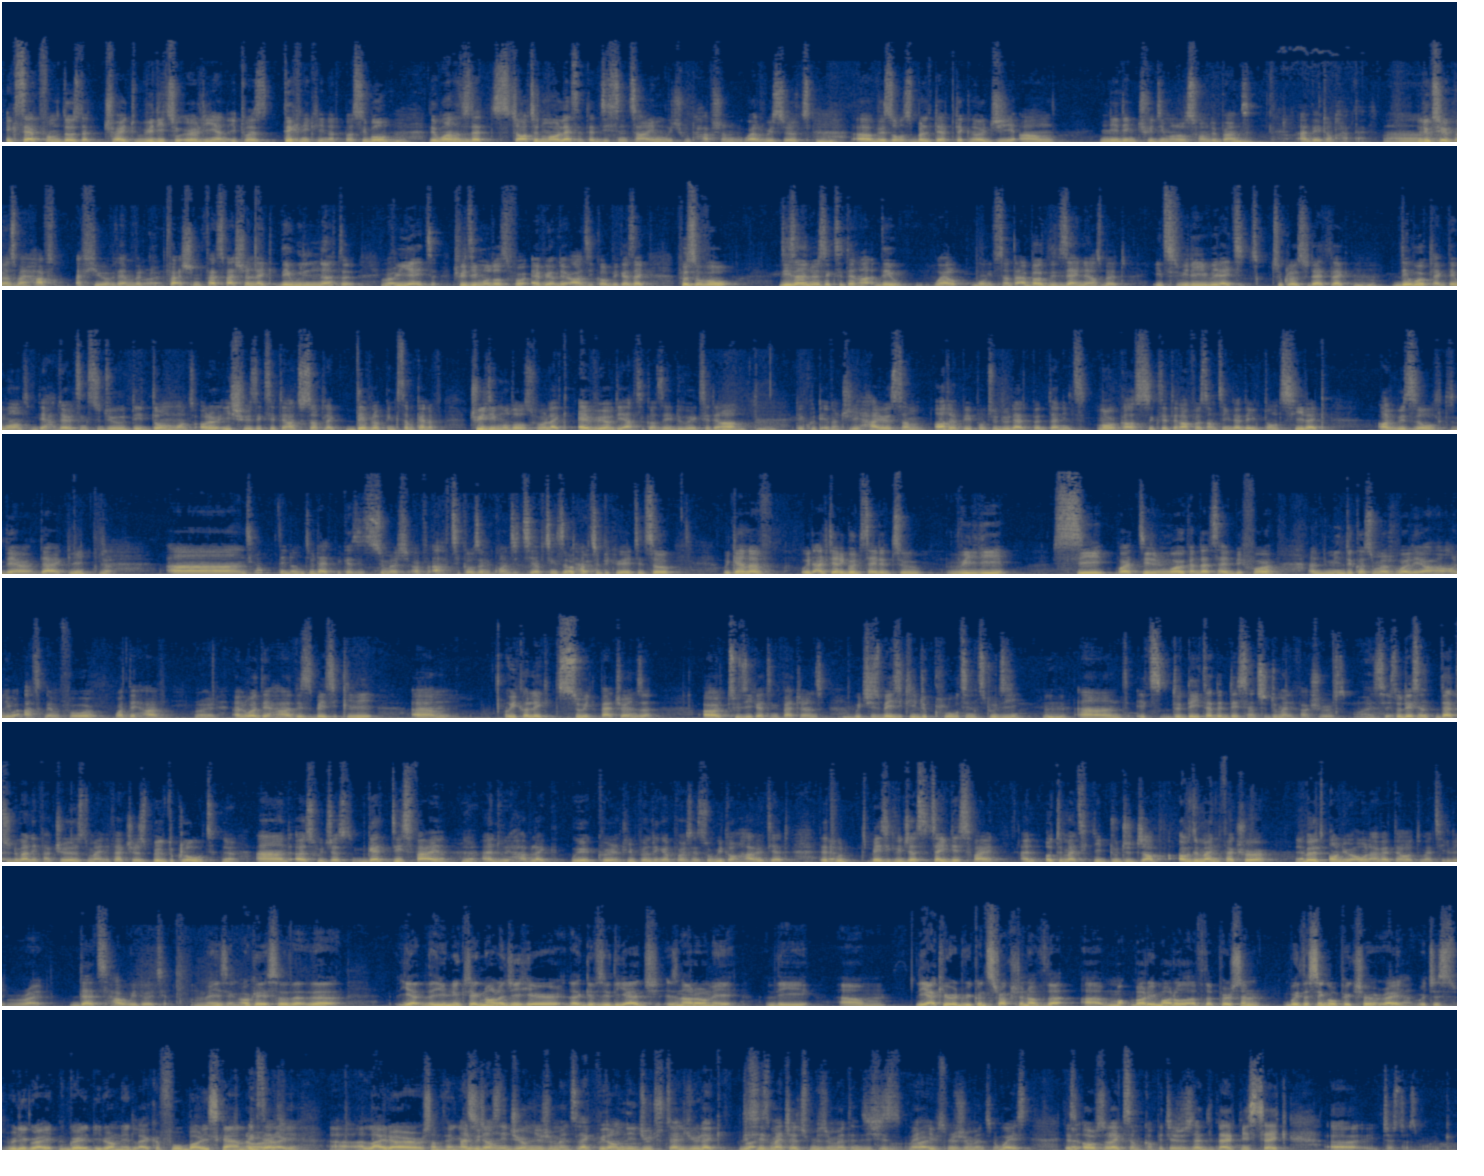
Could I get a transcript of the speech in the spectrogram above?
except from those that tried really too early and it was technically not possible, Mhm. the ones that started more or less at a decent time, which would have shown well results, Mhm. uh, results built their technology on needing 3D models from the brand, and they don't have that. Ah. Luxury brands might have a few of them, but fashion, fast fashion, like they will not uh, create 3D models for every other article because, like, first of all, designers, etc. They well, well, it's not about the designers, but it's really related to close to that. Like, Mhm. they work like they want, they have their things to do, they don't want other issues, etc. To start like developing some kind of 3D models for like every of the articles they do, etc. Mhm. They could eventually hire some other people to do that, but then it's more costs, etc. For something that they don't see like a result there directly. Yeah. And yeah, they don't do that because it's too much of articles and quantity of things that Okay. have to be created. So we kind of, with Alter Ego, decided to really see what didn't work on that side before and meet the customers where they are and only ask them for what they have. Right. And what they have is basically, um, we collect sewing patterns or 2D cutting patterns, Mhm. which is basically the clothes in 2D. Mhm. And it's the data that they send to the manufacturers. I see. So they send that to the manufacturers, the manufacturers build the clothes, yeah. and us, we just get this file, Yeah. and we have like, we're currently building a process, so we don't have it yet, that Yeah. would basically just take this file and automatically do the job of the manufacturer, but on your own avatar automatically. Right. That's how we do it. Amazing. Okay, so the, the yeah, the unique technology here that gives you the edge is not only the um, the accurate reconstruction of the uh, mo- body model of the person with a single picture, right? Yeah. Which is really great. Great. You don't need like a full body scan or Exactly. like uh, a lidar or something. and It's we don't need your measurements. Like we don't need you to tell you like this Right. is my chest measurement and this is my Right. hips measurement and waist. There's Yeah. also like some competitors that did that mistake. Uh, it just doesn't work.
